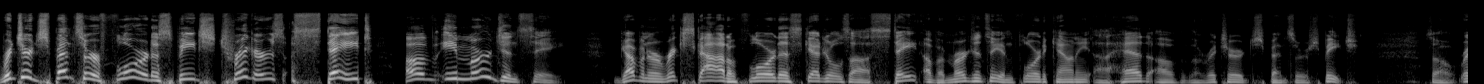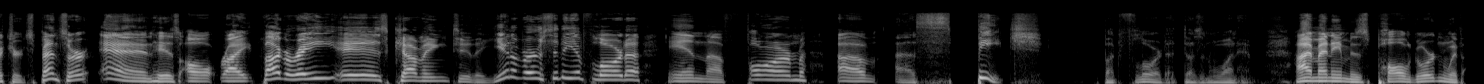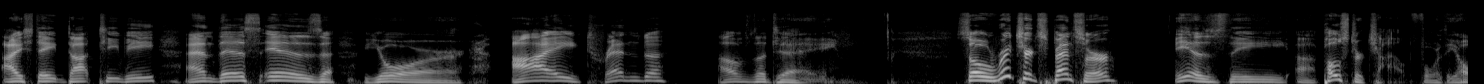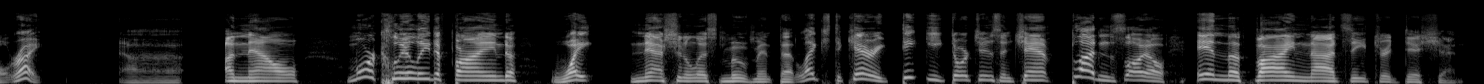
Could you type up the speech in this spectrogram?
Richard Spencer, Florida speech triggers state of emergency. Governor Rick Scott of Florida schedules a state of emergency in Florida County ahead of the Richard Spencer speech. So, Richard Spencer and his alt right thuggery is coming to the University of Florida in the form of a speech. But Florida doesn't want him. Hi, my name is Paul Gordon with iState.tv, and this is your iTrend of the day. So, Richard Spencer is the uh, poster child for the alt right. Uh, a now more clearly defined white nationalist movement that likes to carry tiki torches and chant blood and soil in the fine Nazi tradition.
